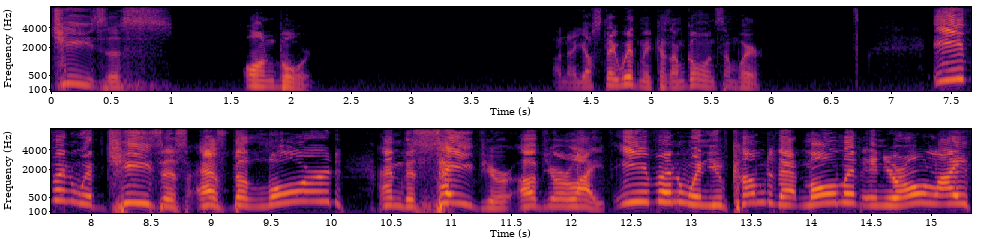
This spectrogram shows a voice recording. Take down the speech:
Jesus on board. Now, y'all stay with me because I'm going somewhere. Even with Jesus as the Lord and the Savior of your life. Even when you've come to that moment in your own life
